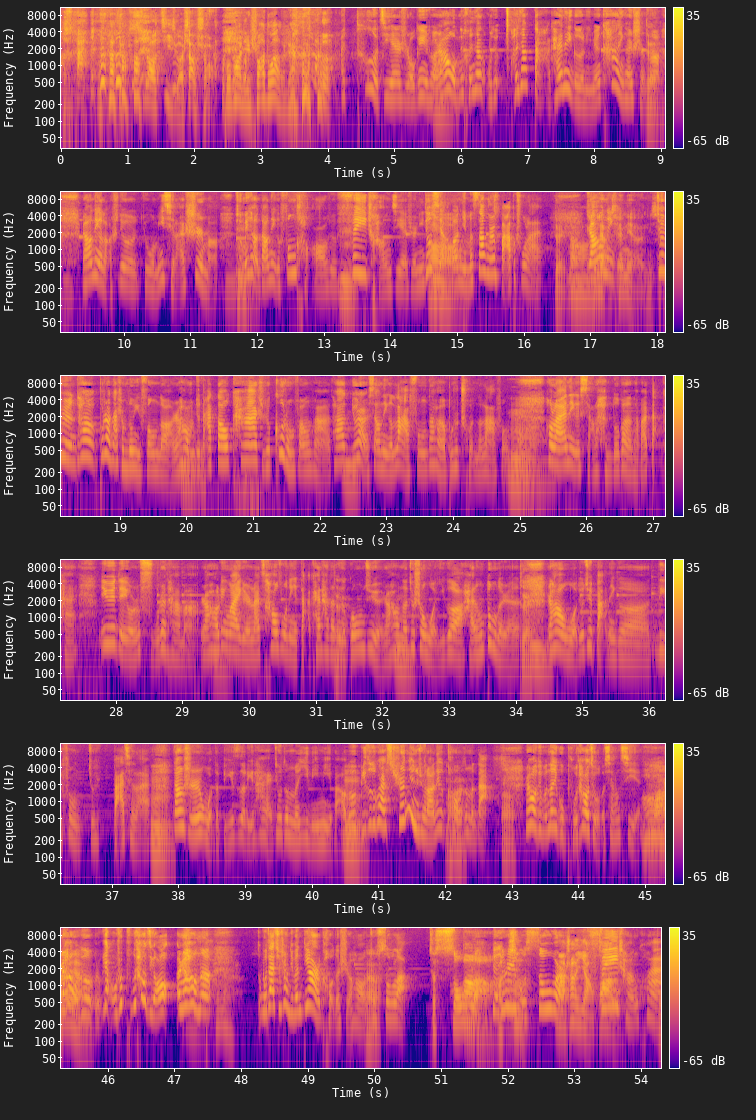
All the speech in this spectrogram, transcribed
需要记者上手。不怕你刷断了这。哎，特结实，我跟你说。啊然后我们就很想，我就很想打开那个里面看一看什么。然后那个老师就就我们一起来试嘛，就没想到那个封口就非常结实。你就想吧，哦你们三个人拔不出来，对，然后那个千年，就是他不知道拿什么东西封的。然后我们就拿刀咔哧，就各种方法。它有点像那个蜡封，但好像不是纯的蜡封。嗯，后来那个想了很多办法把它打开，因为得有人扶着它嘛，然后另外一个人来操作那个打开它的那个工具，然后呢就剩我一个还能动的人，对，然后我就去把那个立缝就是拔起来。嗯。当时我的鼻子离它也就这么一厘米吧，我都嗯鼻子都快伸进去了，那个口这么大，啊，然后我就闻到一股葡萄酒的香气，然后我就呀，我说葡萄酒，然后呢，我再去上去闻第二口的时候嗯就馊了。就馊了啊。对，就是一股馊味儿，马上氧化非常快。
